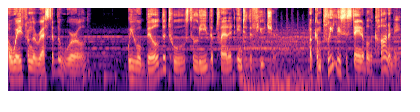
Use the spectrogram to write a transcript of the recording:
away from the rest of the world, we will build the tools to lead the planet into the future. A completely sustainable economy,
